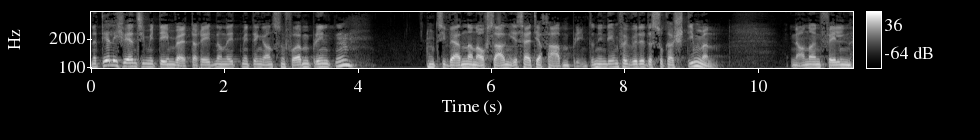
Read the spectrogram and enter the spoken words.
Natürlich werden Sie mit dem weiterreden und nicht mit den ganzen Farbenblinden. Und Sie werden dann auch sagen, ihr seid ja farbenblind. Und in dem Fall würde das sogar stimmen. in anderen Fällen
